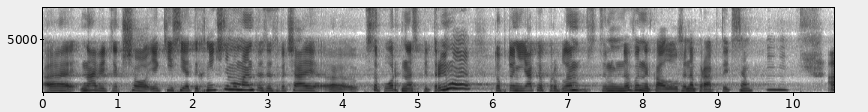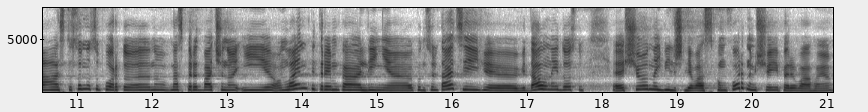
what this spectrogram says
Е, Навіть якщо якісь є технічні моменти, зазвичай е, саппорт нас підтримує, тобто ніяких проблем з цим не виникало вже на практиці. А стосовно супорту, е, ну в нас передбачено і онлайн підтримка, лінія консультацій, віддалений доступ. Що найбільш для вас комфортним, що є перевагою?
